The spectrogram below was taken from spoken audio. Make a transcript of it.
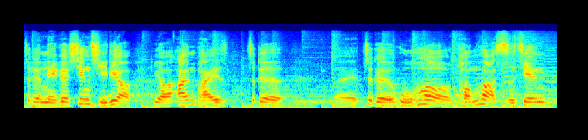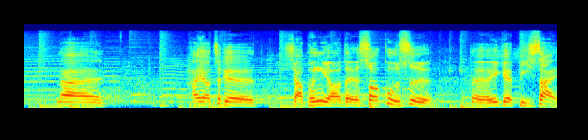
这个每个星期六有安排这个呃这个午后童话时间，那还有这个小朋友的说故事的一个比赛。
